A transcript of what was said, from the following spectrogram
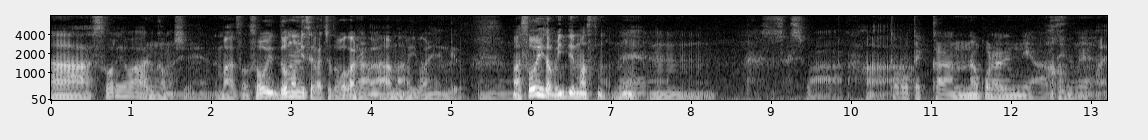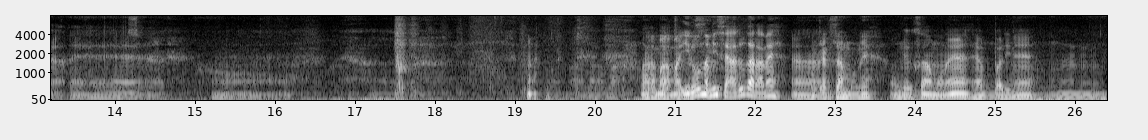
ああそれはあるかもしれへん、まあそそういうどの店かちょっと分からへんからあんま言われへんけど、まあ。そういう人もいてますもんね。ねうん。久しはあトロテッからあんな怒られんねやっていうね。ほんまやね。まあまあまあいろんな店あるからね、うんお客さんもねお客さんもねやっぱりねうん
